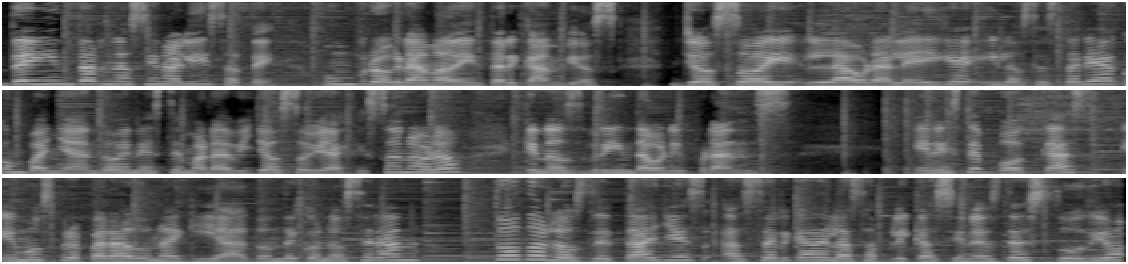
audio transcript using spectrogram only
de Internacionalízate, un programa de intercambios. Yo soy Laura Leige y los estaré acompañando en este maravilloso viaje sonoro que nos brinda Unifrance. En este podcast hemos preparado una guía donde conocerán todos los detalles acerca de las aplicaciones de estudio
